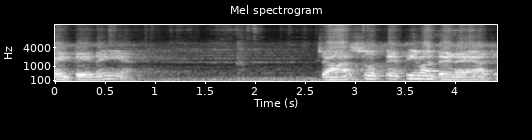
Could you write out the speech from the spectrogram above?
ਘੰਟੇ ਨਹੀਂ ਹੈ। 433ਵਾਂ ਦਿਨ ਹੈ ਅੱਜ।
